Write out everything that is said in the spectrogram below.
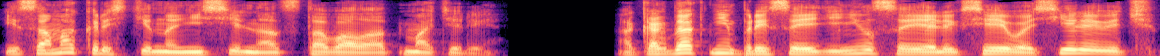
и сама Кристина не сильно отставала от матери. А когда к ним присоединился и Алексей Васильевич,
